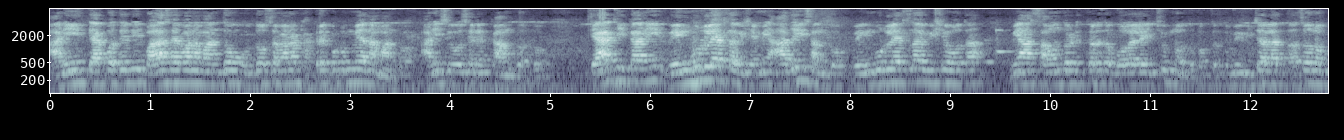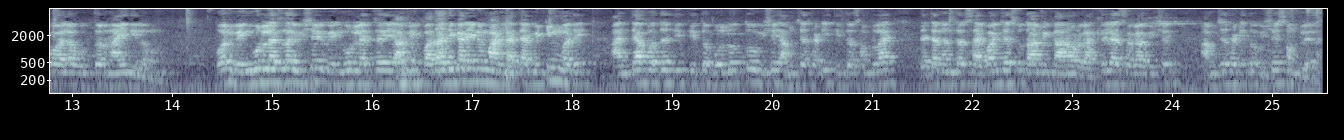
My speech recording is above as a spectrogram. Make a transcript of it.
आणि त्या पद्धतीने बाळासाहेबांना मानतो उद्धव साहेबांना ठाकरे कुटुंबियांना मानतो आणि शिवसेनेत काम करतो. त्या ठिकाणी वेंगुर्ल्यातला विषय मी आजही सांगतो वेंगुर्ल्यातला विषय होता. मी आज सावंतवाडीत खरं तर बोलायला इच्छुक नव्हतो फक्त तुम्ही विचारलात असं नको व्हायला उत्तर नाही दिलं म्हणून. पण वेंगुर्ल्यातला विषय वेंगुर्ल्याचा आम्ही पदाधिकाऱ्यांनी मांडला त्या मिटिंगमध्ये आणि त्या पद्धतीत तिथं बोललो तो विषय आमच्यासाठी तिथं संपलाय. त्याच्यानंतर साहेबांच्या सुद्धा आम्ही कानावर घातलेला आहे सगळा विषय. आमच्यासाठी तो विषय संपलेला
